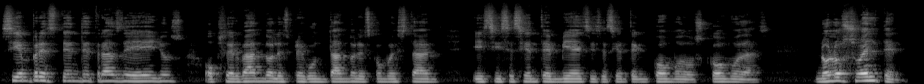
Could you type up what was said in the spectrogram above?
siempre estén detrás de ellos, observándoles, preguntándoles cómo están y si se sienten bien, si se sienten cómodos, cómodas. No los suelten,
